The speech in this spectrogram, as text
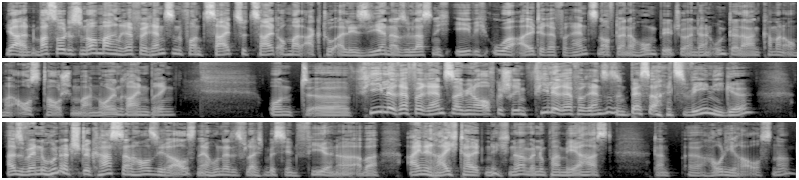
Ja, was solltest du noch machen? Referenzen von Zeit zu Zeit auch mal aktualisieren. Also lass nicht ewig uralte Referenzen auf deiner Homepage oder in deinen Unterlagen, kann man auch mal austauschen, mal einen neuen reinbringen. Und äh, viele Referenzen, habe ich mir noch aufgeschrieben, viele Referenzen sind besser als wenige. Also wenn du 100 Stück hast, dann hau sie raus. Na, 100 ist vielleicht ein bisschen viel, ne? aber eine reicht halt nicht. Ne? Wenn du ein paar mehr hast, dann äh, hau die raus. Ne?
